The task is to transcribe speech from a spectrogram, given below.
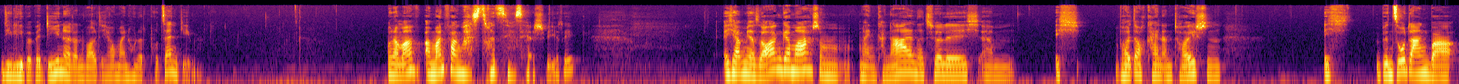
die Liebe bediene, dann wollte ich auch mein 100% geben. Und am, am Anfang war es trotzdem sehr schwierig. Ich habe mir Sorgen gemacht um meinen Kanal natürlich. Ähm, ich wollte auch keinen enttäuschen. Ich bin so dankbar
